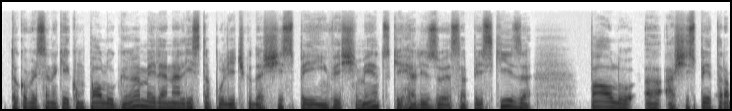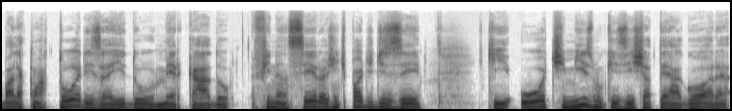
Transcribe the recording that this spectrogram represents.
Estou conversando aqui com Paulo Gama, ele é analista político da XP Investimentos, que realizou essa pesquisa. Paulo, a, XP trabalha com atores aí do mercado financeiro. A gente pode dizer que o otimismo que existe até agora,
